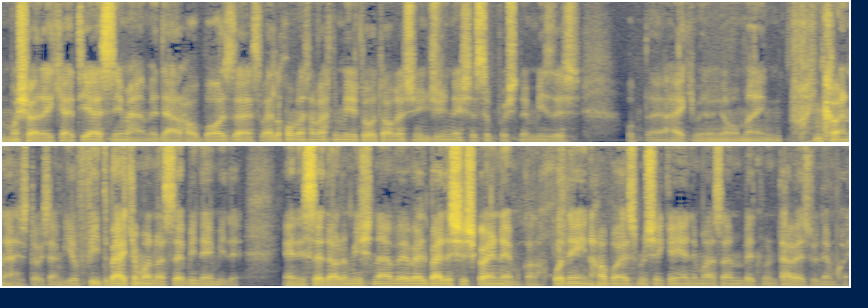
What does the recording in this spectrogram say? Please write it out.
مشارکتی هستیم همه درها باز است. ولی خب مثلا وقتی میری تو اتاقش اینجوری نشسته پشت میزش خب هر کی میگه من این, کار نشته باشم. یا فیدبک مناسبی نمیده. یعنی صدا رو میشنوه ولی بعدش هیچ کاری نمی‌کنه. خود اینها باعث میشه که یعنی ما اصلا بتون توجه نمی‌کنه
